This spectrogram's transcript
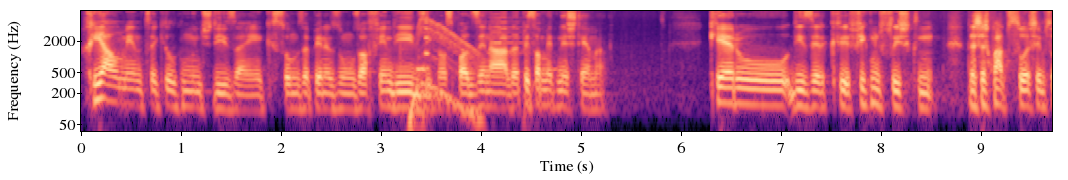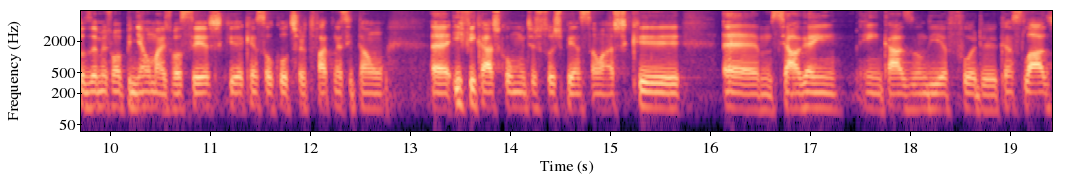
realmente aquilo que muitos dizem e que somos apenas uns ofendidos e que não se pode dizer nada, principalmente neste tema. Quero dizer que fico muito feliz que destas quatro pessoas temos todas a mesma opinião, mais vocês, que a cancel culture de facto não é assim tão ah, eficaz como muitas pessoas pensam. Acho que ah, se alguém em casa um dia for cancelado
